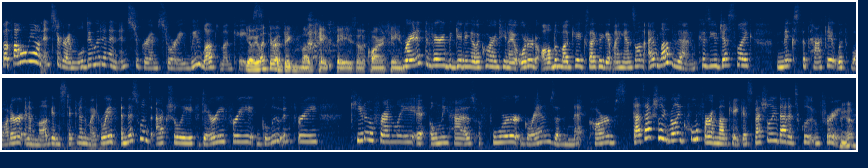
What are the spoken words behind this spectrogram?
but follow me on Instagram. We'll do it in an Instagram story. We love mug cakes. Yeah, we went through a big mug cake phase of the quarantine. Right at the very beginning of the quarantine, I ordered all the mug cakes I could get my hands on. I love them because you just like mix the packet with water in a mug and stick it in the microwave. And this one's actually dairy free, gluten free, keto friendly. It only has four grams of net carbs. That's actually really cool for a mug cake, especially that it's gluten free. Yeah.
